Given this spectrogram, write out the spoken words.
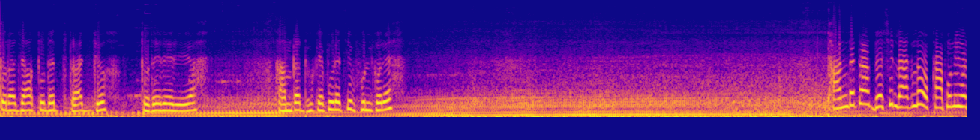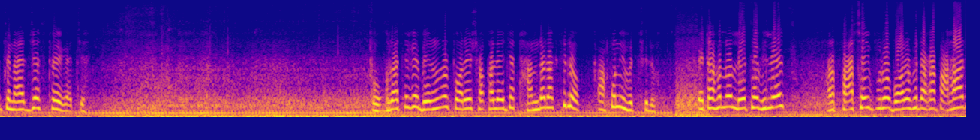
তোরা যা তোদের রাজ্য, তোদের এরিয়া। আমরা ঢুকে পড়েছি ভুল করে। ঠান্ডাটা বেশি লাগলেও কাঁপুনি হচ্ছে না অ্যাডজাস্ট হয়ে গেছে। পোকরা থেকে বেরোনোর পরে সকালে যা ঠান্ডা লাগছিল, কাঁপুনি হচ্ছিল। এটা হলো লেথে ভিলেজ। আর পাশেই পুরো বরফে ঢাকা পাহাড়,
